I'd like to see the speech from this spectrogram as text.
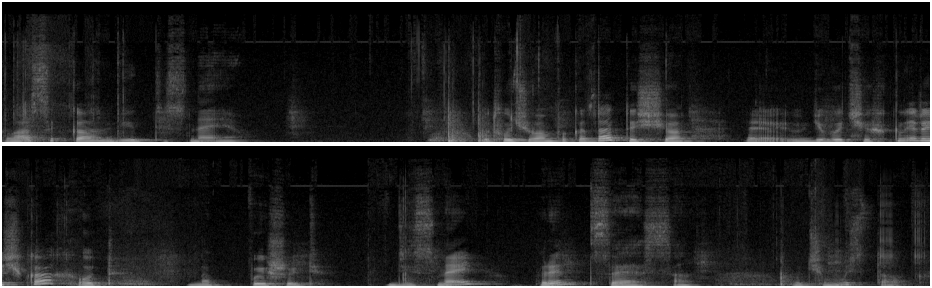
Класика від Діснея. От хочу вам показати, що е, в дівочих книжечках от напишуть Дісней принцеса. От чомусь так.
